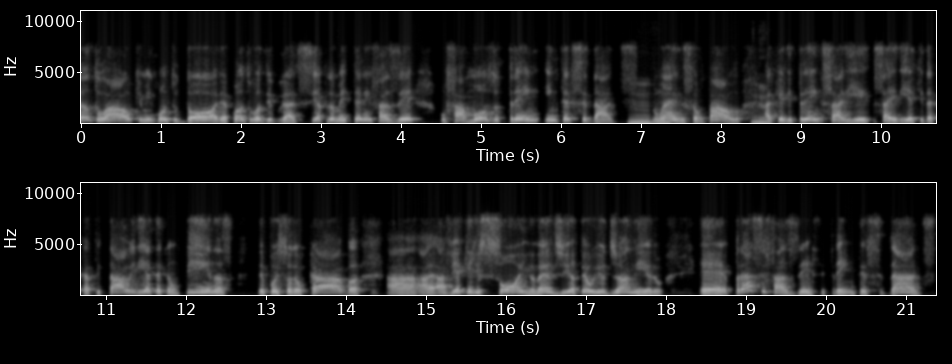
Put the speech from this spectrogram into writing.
tanto Alckmin quanto Dória, quanto Rodrigo Garcia prometerem fazer o famoso trem intercidades, uhum. não é? Em São Paulo, é. aquele trem que sairia, sairia aqui da capital, iria até Campinas, depois Sorocaba, a, a, havia aquele sonho, né, de ir até o Rio de Janeiro. É, Para se fazer esse trem intercidades,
